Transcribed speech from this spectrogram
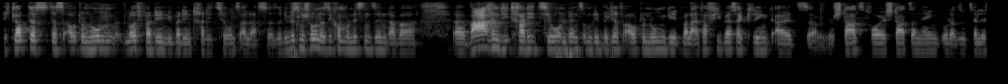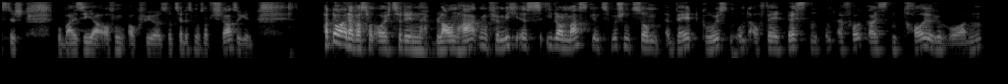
Ich glaube, dass das Autonom läuft bei denen über den Traditionserlass. Also die wissen schon, dass sie Kommunisten sind, aber äh, wahren die Tradition, wenn es um den Begriff autonom geht, weil er einfach viel besser klingt als ähm, staatstreu, staatsanhängend oder sozialistisch, wobei sie ja offen auch für Sozialismus auf die Straße gehen. Hat noch einer was von euch zu den blauen Haken? Für mich ist Elon Musk inzwischen zum weltgrößten und auch weltbesten und erfolgreichsten Troll geworden.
